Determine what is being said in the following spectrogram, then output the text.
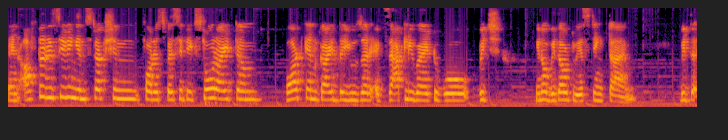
And after receiving instruction for a specific store item bot can guide the user exactly where to go which you know without wasting time. With the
